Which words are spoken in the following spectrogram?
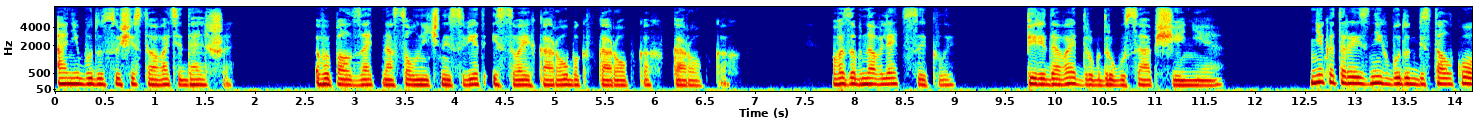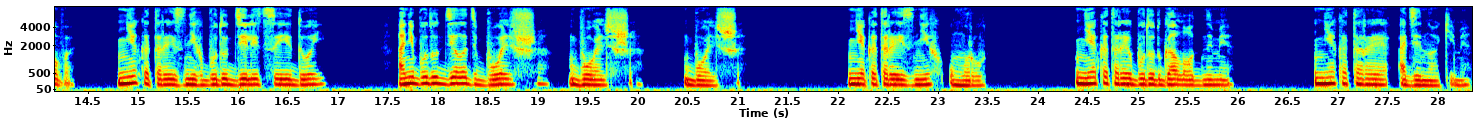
Они будут существовать и дальше. выползать на солнечный свет из своих коробок в коробках в коробках, возобновлять циклы, передавать друг другу сообщения. Некоторые из них будут бестолковы, некоторые из них будут делиться едой. Они будут делать больше, больше, больше. Некоторые из них умрут. Некоторые будут голодными, некоторые одинокими.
